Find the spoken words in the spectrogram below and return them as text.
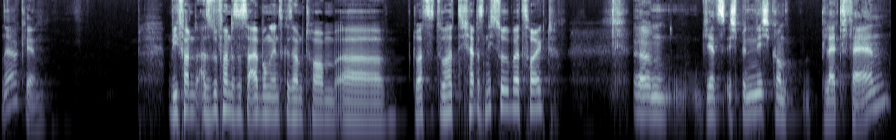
Ja, okay. Wie fand, also du fandest das Album insgesamt, Tom, äh, du hast, du hast, dich hat es nicht so überzeugt? Ähm, jetzt, ich bin nicht komplett Fan,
